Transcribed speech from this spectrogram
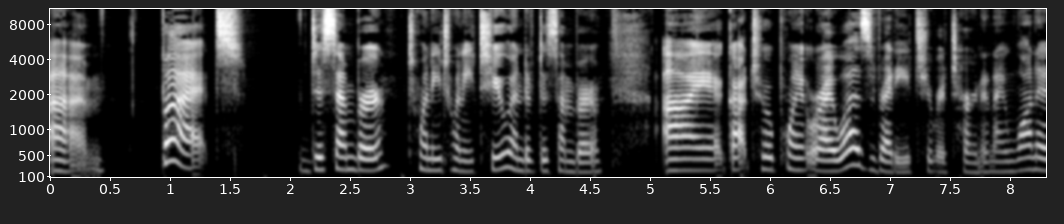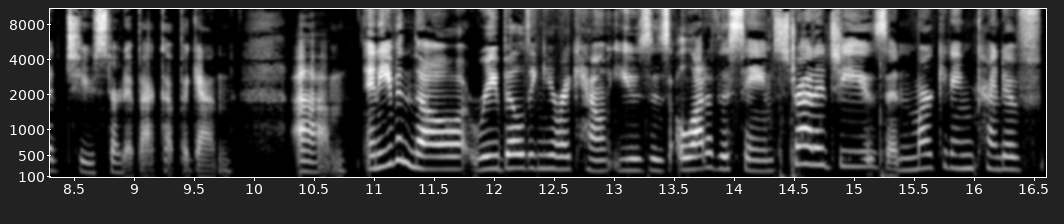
Um, but December 2022, end of December, I got to a point where I was ready to return and I wanted to start it back up again. Um, and even though rebuilding your account uses a lot of the same strategies and marketing kind of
